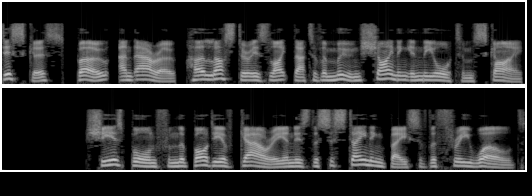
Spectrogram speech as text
discus, bow, and arrow, her luster is like that of a moon shining in the autumn sky. She is born from the body of Gauri and is the sustaining base of the three worlds.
